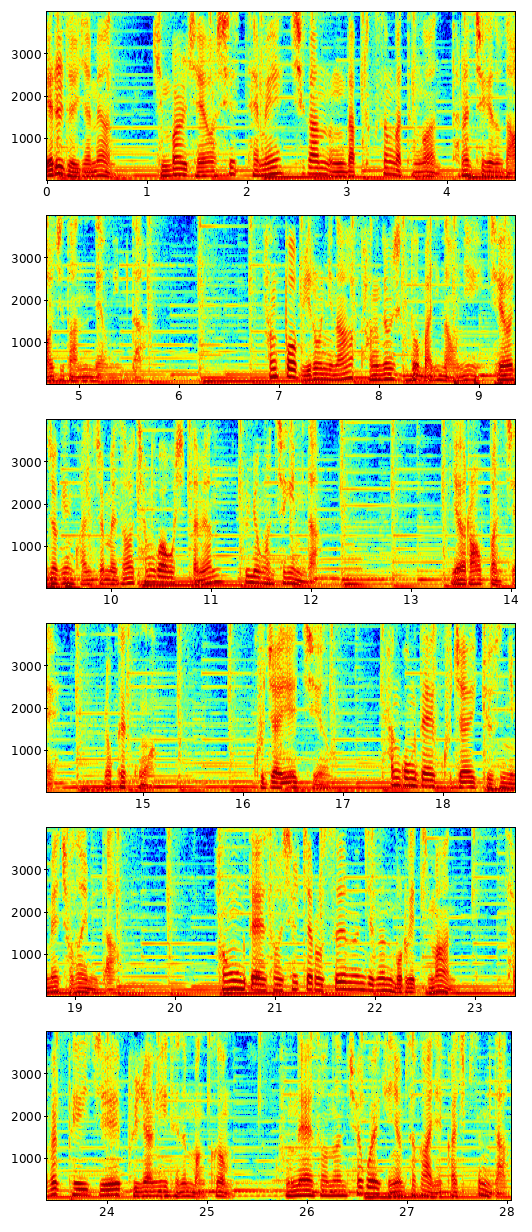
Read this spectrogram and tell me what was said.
예를 들자면 긴발 제어 시스템의 시간 응답 특성 같은 건 다른 책에도 나오지도 않는 내용입니다. 항법 이론이나 방정식도 많이 나오니 제어적인 관점에서 참고하고 싶다면 훌륭한 책입니다. 19번째 로켓공학 구자의 지음 항공대 구자의 교수님의 저서입니다. 항공대에서 실제로 쓰는지는 모르겠지만 400페이지의 분량이 되는 만큼 국내에서는 최고의 개념서가 아닐까 싶습니다.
